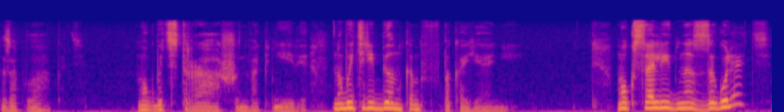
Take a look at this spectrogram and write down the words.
заплакать мог быть страшен в гневе, но быть ребенком в покаянии. Мог солидно загулять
